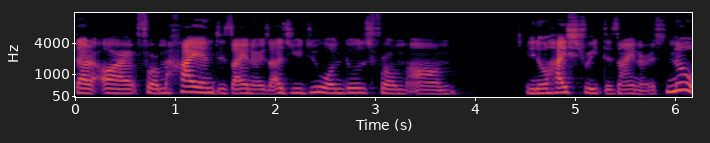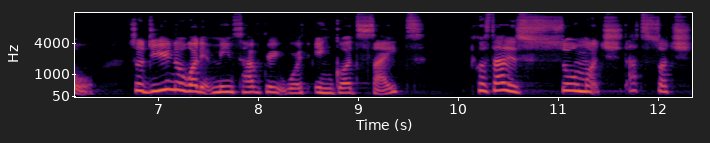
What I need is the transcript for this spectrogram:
that are from high-end designers as you do on those from um you know high street designers? No. So do you know what it means to have great worth in God's sight? Because that is so much, that's such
